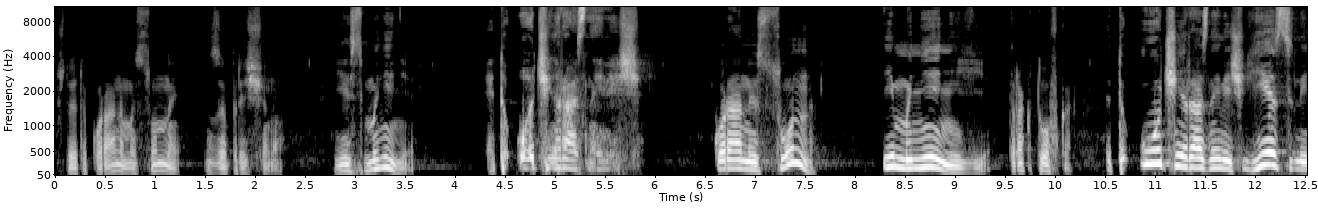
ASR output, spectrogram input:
Что это Кораном и Сунной запрещено. Есть мнение – это очень разные вещи. Коран и Сун и мнение, трактовка. Это очень разные вещи. Если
